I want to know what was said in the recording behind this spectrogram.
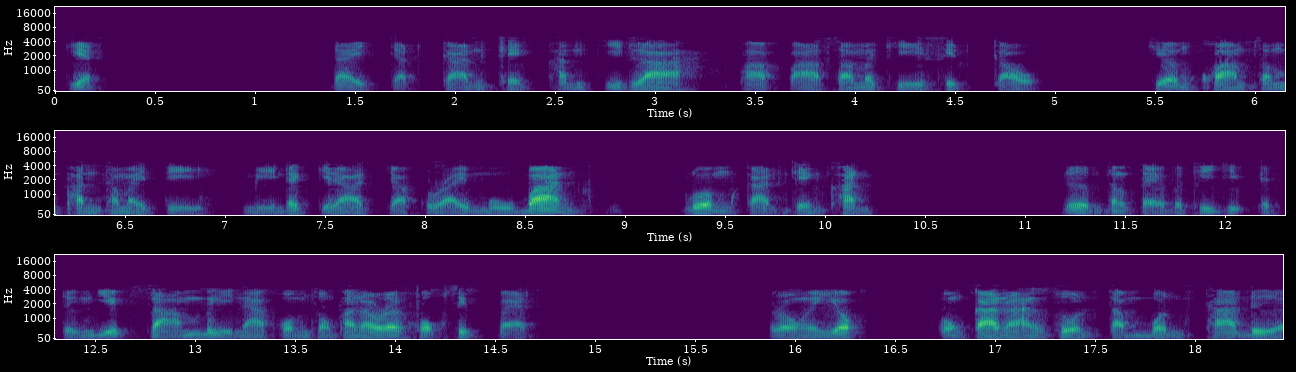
เกียรติ ได้จัดการแข่งขันกีฬาผ้าป่าสามัคคีสิทธิ์เก่า เชื่อมความสัมพันธ์ธรรมตีมีนักกีฬาจากหลายหมู่บ้าน ร่วมการแข่งขัน เริ่มตั้งแต่วันที่ 21 ถึง 23 มีนาคม 2568 รองนายก องค์การบริหารส่วนตำบลท่าเดือ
